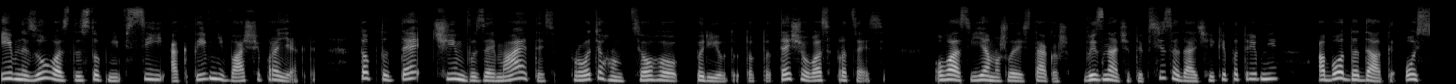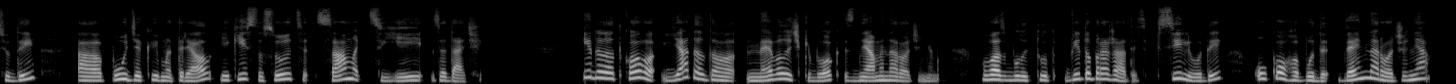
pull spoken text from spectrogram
І внизу у вас доступні всі активні ваші проєкти, тобто те, чим ви займаєтесь протягом цього періоду, тобто те, що у вас в процесі. У вас є можливість також визначити всі задачі, які потрібні, або додати ось сюди будь-який матеріал, який стосується саме цієї задачі. І додатково я додала невеличкий блок з днями народженнями. У вас будуть тут відображатись всі люди, у кого буде день народження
